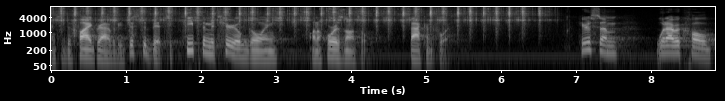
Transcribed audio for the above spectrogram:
and to defy gravity just a bit, to keep the material going on a horizontal, back and forth. Here's some what I would call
